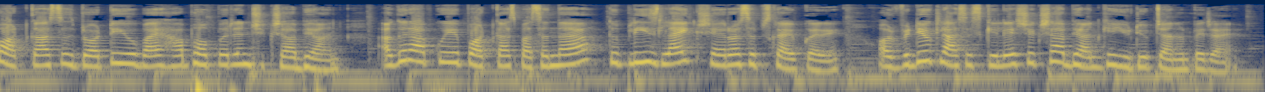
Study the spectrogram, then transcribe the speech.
podcast is brought you by hub Shiksha Abhiyan अगर आपको ये पॉडकास्ट पसंद आया तो प्लीज़ लाइक शेयर और सब्सक्राइब करें और वीडियो क्लासेस के लिए शिक्षा अभियान के यूट्यूब चैनल पर जाएँ।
